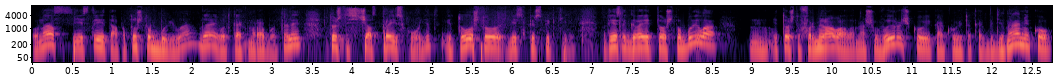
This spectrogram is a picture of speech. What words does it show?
У нас есть три этапа. То, что было, да, и вот как мы работали, то, что сейчас происходит, и то, что есть в перспективе. Вот если говорить то, что было, и то, что формировало нашу выручку и какую-то как бы динамику,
